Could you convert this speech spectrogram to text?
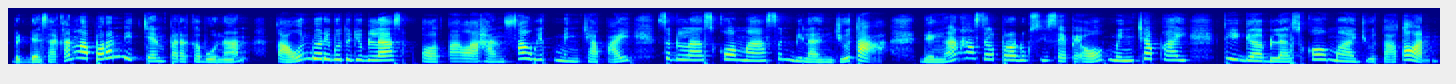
Berdasarkan laporan di Ditjen Perkebunan, tahun 2017 total lahan sawit mencapai 11,9 juta dengan hasil produksi CPO mencapai 13, juta ton.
